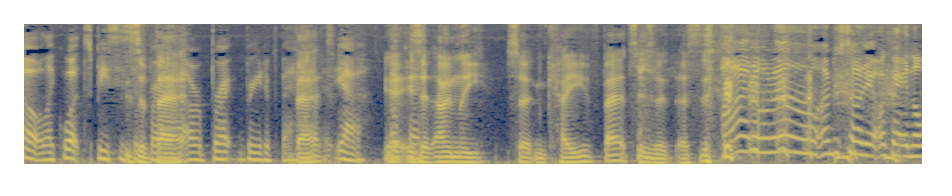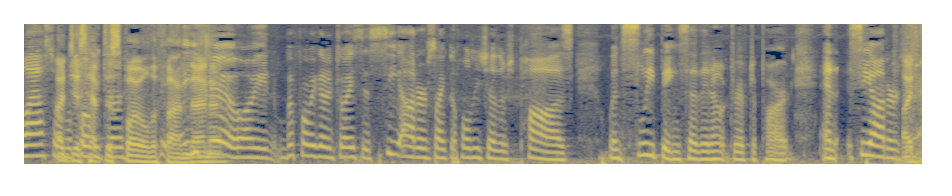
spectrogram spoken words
Oh, like what species Is of bat, or bre- breed of bat? bat? Yeah. Yeah, okay. is it only certain cave bats? Is it? A, I don't know. I'm just telling you. Okay, and the last one. I just have to go- spoil the fun, You don't do. I? I mean, before we go to Joyce's, sea otters like to hold each other's paws when sleeping so they don't drift apart. And sea otters I are did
